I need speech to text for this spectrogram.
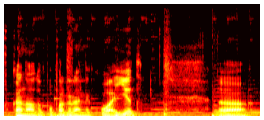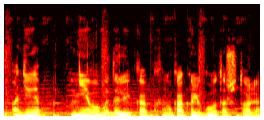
в Канаду по программе Quiet. Э, один я, мне его выдали как, ну, как льгота, что ли,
